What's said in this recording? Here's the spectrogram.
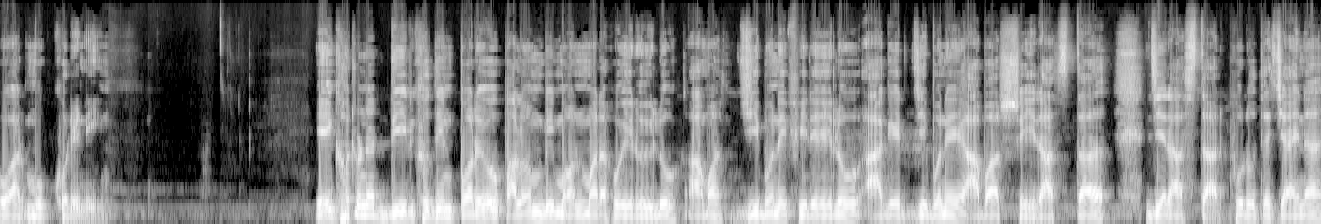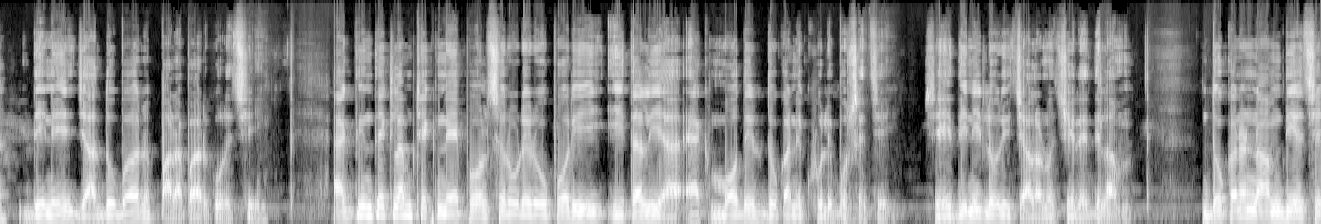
ও আর মুখ খোলেনি। এই ঘটনার দীর্ঘদিন পরেও পালম্বি মনমারা হয়ে রইল। আমার জীবনে ফিরে এলো, আগের জীবনে আবার সেই রাস্তা, যে রাস্তার ফুরোতে চায় না, দিনে যা দুবার পারাপার করেছি। একদিন দেখলাম ঠিক নেপলস রোডের ওপরই ইতালিয়া এক মদের দোকানে খুলে বসেছে। সেই দিনই লরি চালানো ছেড়ে দিলাম। দোকানের নাম দিয়েছে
